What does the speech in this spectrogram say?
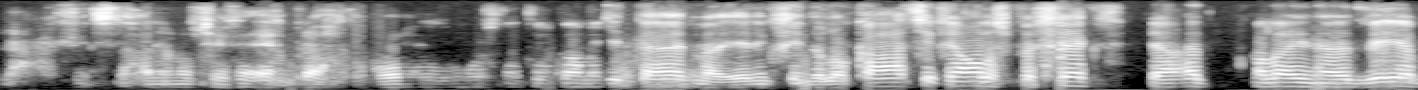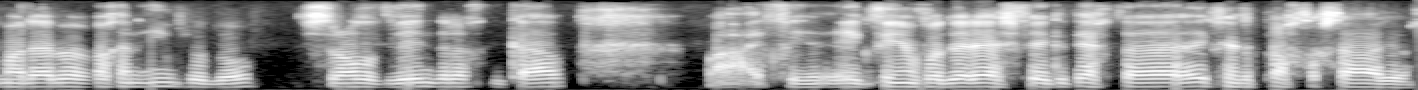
Nou, ik vind het stadion op zich echt prachtig. Hoor. Je moest natuurlijk wel met je tijd mee. En ik vind de locatie, ik vind alles perfect. Ja, het, alleen het weer, maar daar hebben we geen invloed op. Het is er altijd winderig en koud. Maar ik vind, ik vind voor de rest vind ik het echt uh, ik vind het een prachtig stadion.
